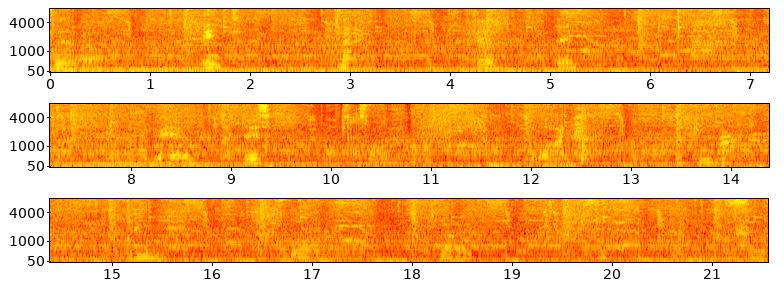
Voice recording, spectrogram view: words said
seven, eight, nine, ten. Then have your hand like this. One, two, three, four, five, six, seven,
